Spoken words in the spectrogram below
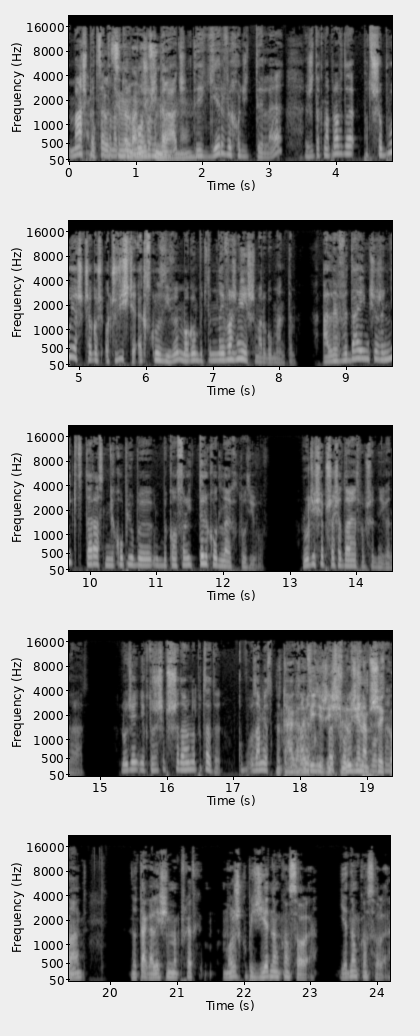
masz PC, na którym możesz wina, grać, nie? tych gier wychodzi tyle, że tak naprawdę potrzebujesz czegoś, oczywiście ekskluzywy mogą być tym najważniejszym argumentem, ale wydaje mi się, że nikt teraz nie kupiłby by konsoli tylko dla ekskluzywów. Ludzie się przesiadają z poprzedniej generacji. Ludzie, niektórzy się przesiadają na PC. Zamiast, no tak, ale widzisz, jeśli ludzie na przykład, no tak, ale jeśli na przykład możesz kupić jedną konsolę, jedną konsolę,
